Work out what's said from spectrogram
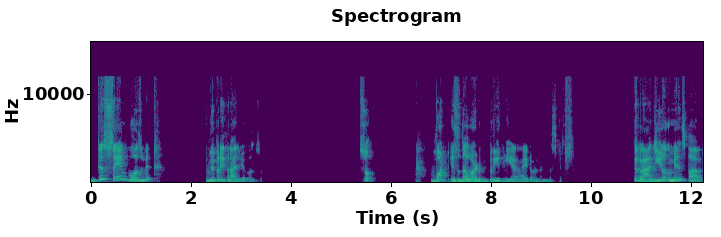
This same goes with Viparit Raj Yoga also. So what is the word Viparit here? I don't understand. The Rajyog means power.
